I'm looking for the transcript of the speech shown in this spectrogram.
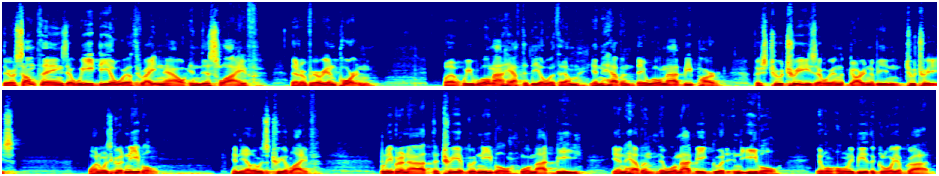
There are some things that we deal with right now in this life that are very important, but we will not have to deal with them in heaven. They will not be part. There's two trees that were in the Garden of Eden, two trees. One was good and evil, and the other was a tree of life. Believe it or not, the tree of good and evil will not be in heaven. There will not be good and evil. It will only be the glory of God.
